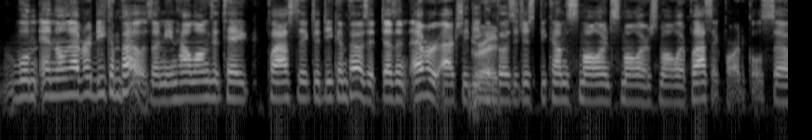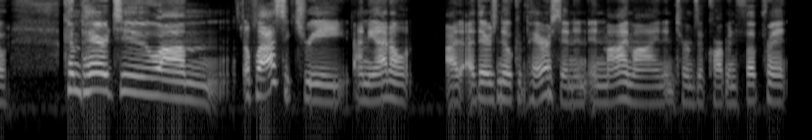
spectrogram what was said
will and they'll never decompose. I mean how long does it take plastic to decompose? It doesn't ever actually Right. decompose. It just becomes smaller and smaller and smaller plastic particles. So compared to um, a plastic tree i mean i don't I- there's no comparison in, in my mind in terms of carbon footprint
